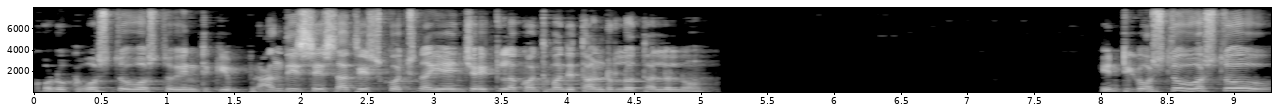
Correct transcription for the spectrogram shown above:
కొడుకు వస్తూ వస్తూ ఇంటికి బ్రాందీ సీసా తీసుకొచ్చిన ఏం చేయట్లా కొంతమంది తండ్రులు తల్లులు? ఇంటికి వస్తూ వస్తూ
